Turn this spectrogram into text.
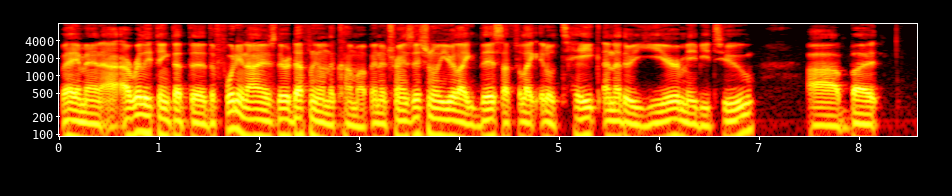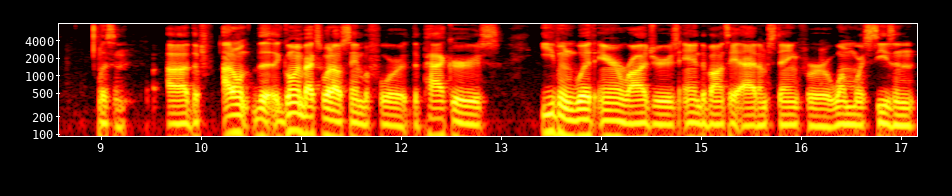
But hey, man, I, I, really think that the the 49ers, they're definitely on the come up. In a transitional year like this, I feel like it'll take another year, maybe two. Uh, but listen, uh, the I don't the, going back to what I was saying before, the Packers, even with Aaron Rodgers and Davante Adams staying for one more season,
